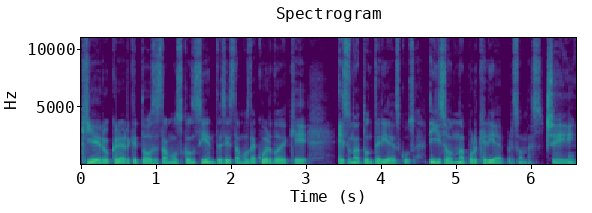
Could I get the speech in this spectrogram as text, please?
quiero creer que todos estamos conscientes y estamos de acuerdo de que es una tontería de excusa y son una porquería de personas. Sí.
